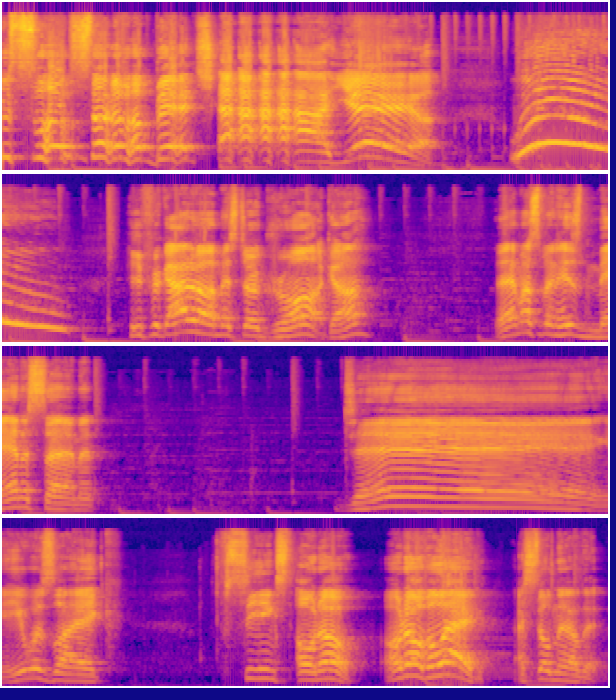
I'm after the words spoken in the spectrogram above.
You slow son of a bitch. yeah. Woo. He forgot about Mr. Gronk, huh? That must have been his man assignment. Dang. He was like seeing. Oh no. Oh no, the leg. I still nailed it.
